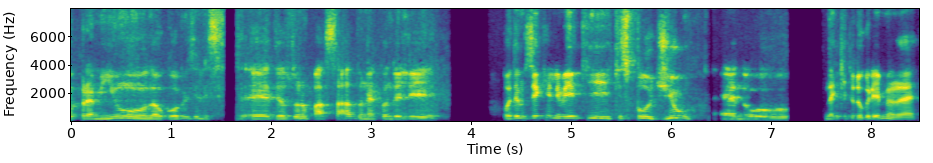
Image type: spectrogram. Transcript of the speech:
uh, para mim o Léo Gomes, ele, é, desde o ano passado, né, quando ele, podemos dizer que ele meio que, que explodiu é, no, na equipe do Grêmio, né,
